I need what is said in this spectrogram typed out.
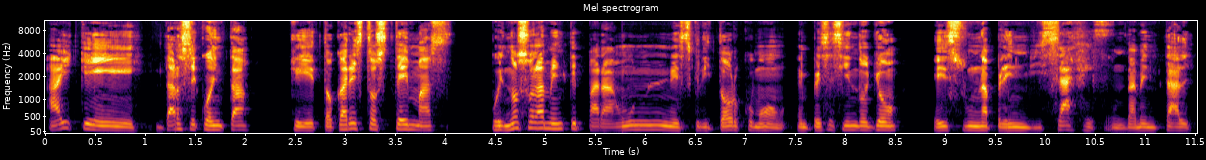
Hay que darse cuenta que tocar estos temas pues no solamente para un escritor como empecé siendo yo, es un aprendizaje fundamental,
